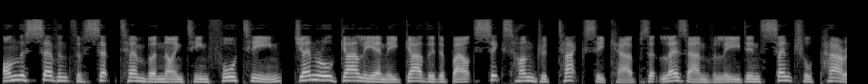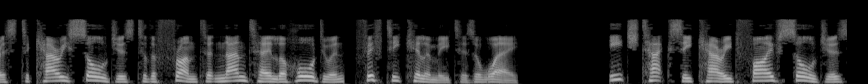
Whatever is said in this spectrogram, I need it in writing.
On 7 September 1914, General Gallieni gathered about 600 taxicabs at Les Invalides in central Paris to carry soldiers to the front at Nanteuil-le-Haudouin, 50 kilometers away. Each taxi carried five soldiers,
